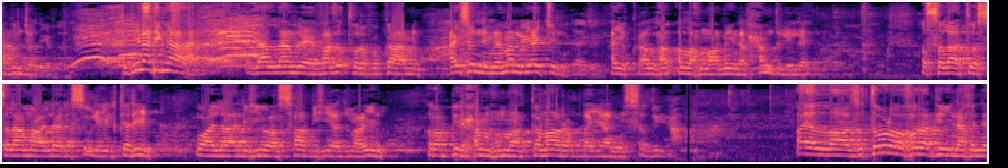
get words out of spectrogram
আগুন জ্বলে। ঠিক না ঠিক না? আল্লাহ আমরা হেফাজত করো আমিন আইসুন নি মেহমান লুই আইছুন আইক আল্লাহ আল্লাহ আমিন আলহামদুলিল্লাহ الصلاة والسلام على رسوله الكريم وعلى آله وأصحابه أجمعين رب ارحمهما كما ربياني صغيرا আয় আল্লাহ যত বড় অপরাধ দিই না কেনে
